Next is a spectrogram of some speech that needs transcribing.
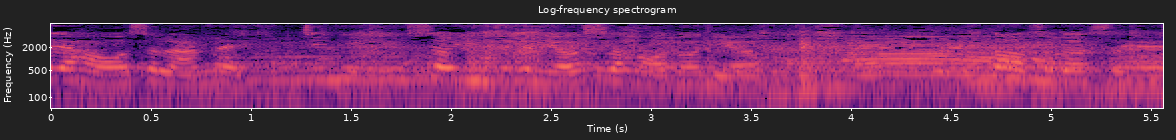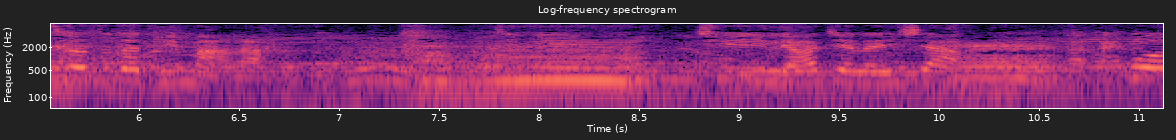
家好，我是蓝美。今天顺义这个牛市好多牛，到处都是，车子都停满了。今天去了解了一下，过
